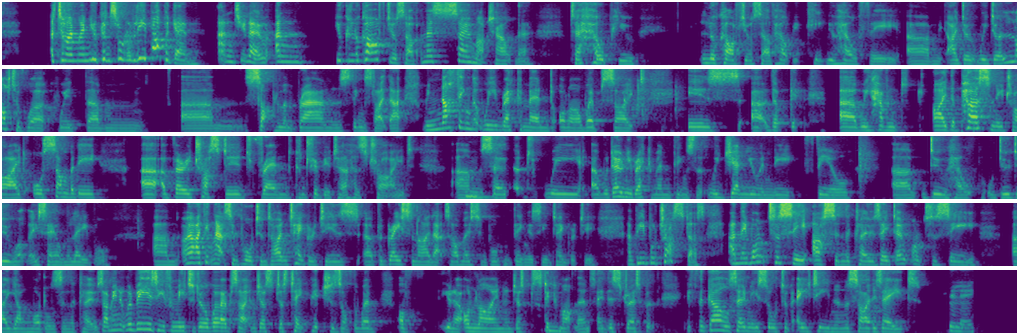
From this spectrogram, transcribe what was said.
a time when you can sort of leap up again and you know and you can look after yourself. And there's so much out there to help you look after yourself help you keep you healthy. Um, i do we do a lot of work with um, um, supplement brands, things like that. I mean, nothing that we recommend on our website is uh, that it, uh, we haven't either personally tried or somebody, uh, a very trusted friend, contributor has tried. Um, mm. So that we uh, would only recommend things that we genuinely feel uh, do help or do do what they say on the label. Um, I think that's important. Our integrity is, uh, for Grace and I, that's our most important thing is the integrity. And people trust us and they want to see us in the clothes. They don't want to see uh, young models in the clothes. I mean, it would be easy for me to do a website and just just take pictures of the web of you know online and just stick mm. them up there and say this dress. But if the girl's only sort of 18 and a size eight, really,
